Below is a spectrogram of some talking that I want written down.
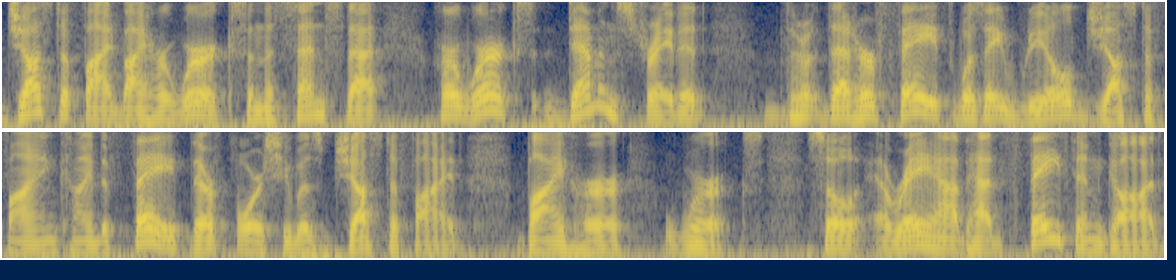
justified by her works in the sense that her works demonstrated that her faith was a real justifying kind of faith. Therefore, she was justified by her works. So uh, Rahab had faith in God,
